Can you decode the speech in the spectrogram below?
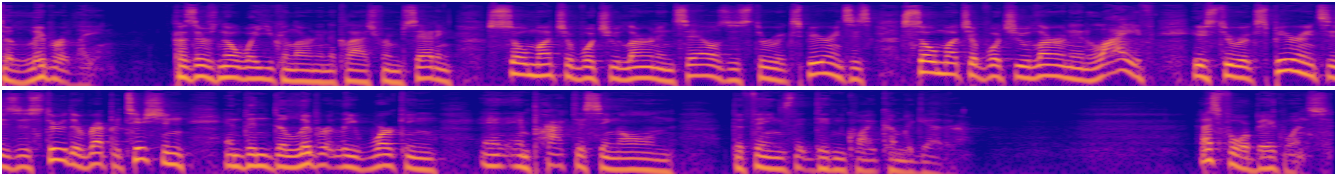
deliberately. because there's no way you can learn in a classroom setting. So much of what you learn in sales is through experiences. So much of what you learn in life is through experiences, is through the repetition and then deliberately working and, and practicing on the things that didn't quite come together. That's four big ones.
